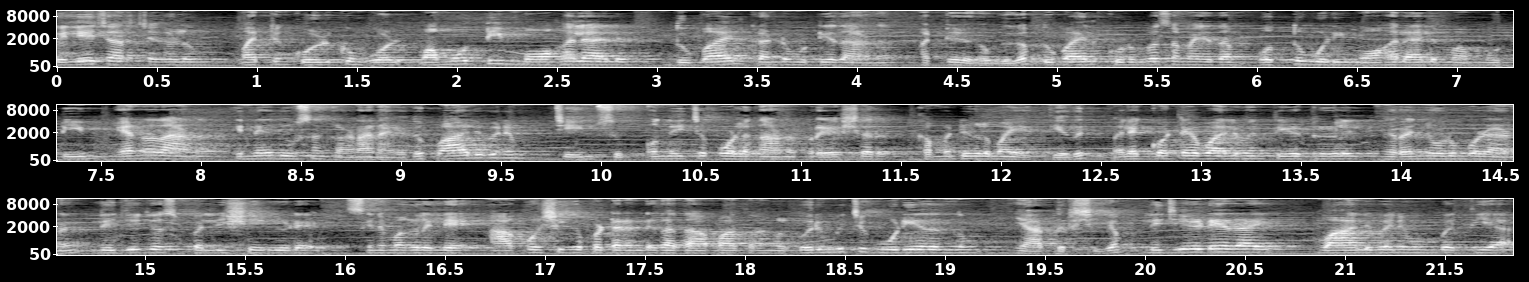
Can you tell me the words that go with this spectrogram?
വലിയ ചർച്ചകളും മറ്റും കൊഴുക്കുമ്പോൾ മമ്മൂട്ടി മോഹൻലാലും ദുബായിൽ കണ്ടുമുട്ടിയതാണ് മറ്റൊരു കൗതുകം. ദുബായിൽ കുടുംബസമേതം ഒത്തുകൂടി മോഹൻലാലും മമ്മൂട്ടിയും എന്നതാണ് ഇന്നേ ദിവസം കാണാനായത്. വാലുവിനും ജെയിംസും ഒന്നിച്ചപ്പോൾ എന്നാണ് പ്രേക്ഷകർ കമന്റുകളുമായി എത്തിയത്. മലക്കോട്ടെ വാലുവൻ തിയേറ്ററുകളിൽ നിറഞ്ഞോടുമ്പോഴാണ് ലിജു ജോസ് പല്ലിശ്ശേരിയുടെ സിനിമകളിലെ ആഘോഷിക്കപ്പെട്ട രണ്ട് കഥാപാത്രങ്ങൾ ഒരുമിച്ച് കൂടിയതെന്നും യാദൃശികം. ലിജയുടേതായി വാലുവിന് മുമ്പെത്തിയ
